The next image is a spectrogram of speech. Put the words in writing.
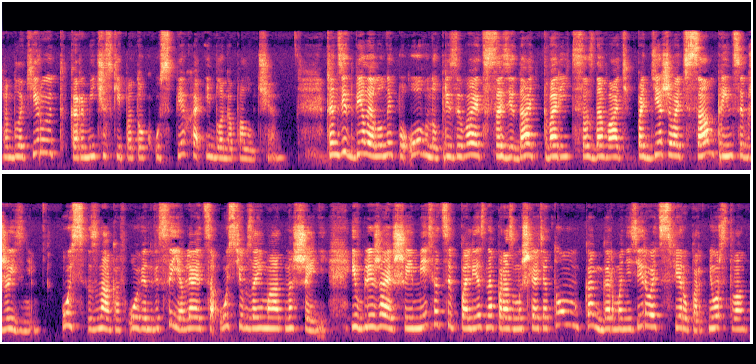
блокируют кармический поток успеха и благополучия. Транзит Белой Луны по Овну призывает созидать, творить, создавать, поддерживать сам принцип жизни. Ось знаков Овен Весы является осью взаимоотношений. И в ближайшие месяцы полезно поразмышлять о том, как гармонизировать сферу партнерства,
